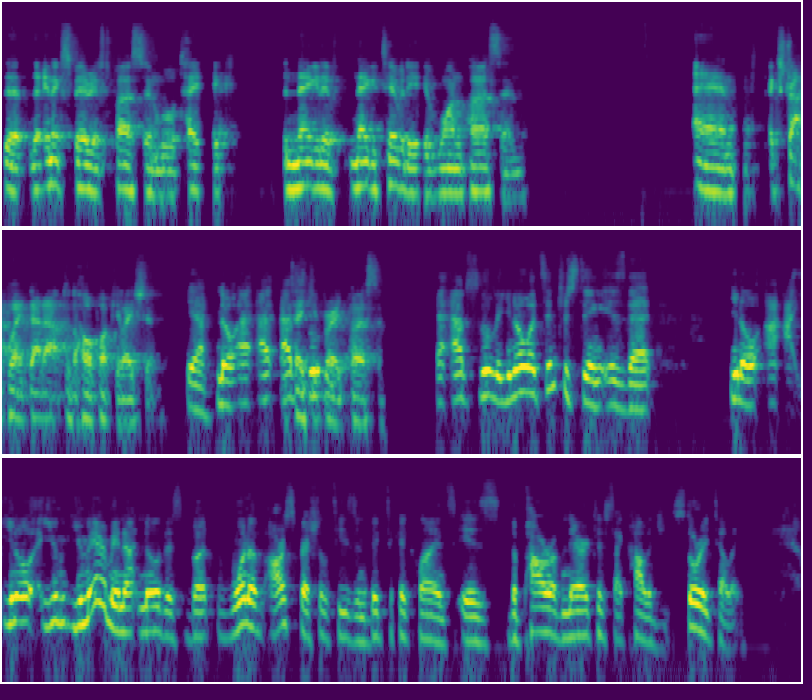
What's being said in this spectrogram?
the, the inexperienced person will take the negative negativity of one person and extrapolate that out to the whole population. Yeah, no, I, I absolutely. Take it very personal. Absolutely. You know what's interesting is that, you know, I, you know, you you may or may not know this, but one of our specialties in big ticket clients is the power of narrative psychology, storytelling.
